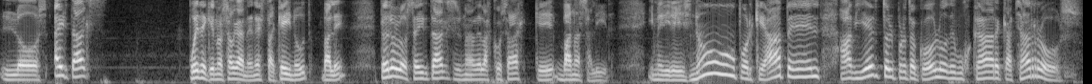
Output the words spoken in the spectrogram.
los AirTags puede que no salgan en esta keynote, ¿vale? Pero los AirTags es una de las cosas que van a salir. Y me diréis, no, porque Apple ha abierto el protocolo de buscar cacharros.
